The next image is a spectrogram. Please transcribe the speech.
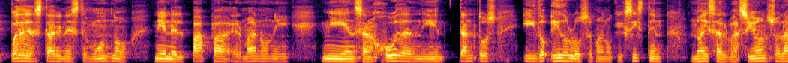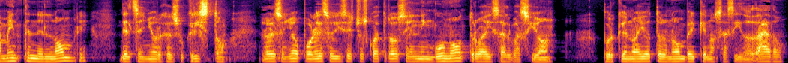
Puede estar en este mundo, ni en el Papa, hermano, ni, ni en San Judas, ni en tantos ídolos, hermano, que existen. No hay salvación, solamente en el nombre del Señor Jesucristo. Gloria al Señor, por eso dice Hechos 4:12, en ningún otro hay salvación porque no hay otro nombre que nos ha sido dado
